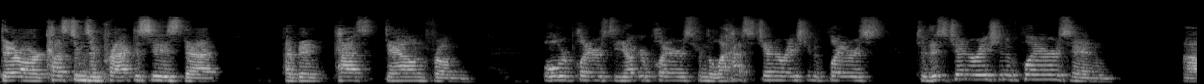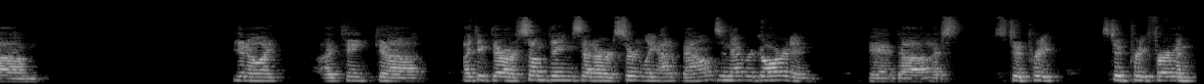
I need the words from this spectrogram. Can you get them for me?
there are customs and practices that have been passed down from older players to younger players, from the last generation of players to this generation of players, and um, you know, I I think uh, I think there are some things that are certainly out of bounds in that regard, and and uh, I've stood pretty stood pretty firm in,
